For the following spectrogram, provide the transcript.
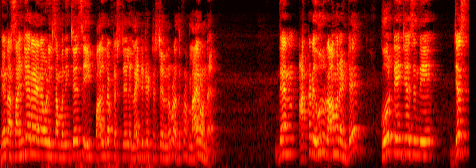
నేను ఆ సంజయ్ రాయ్ అనేవాడికి సంబంధించేసి పాలిగ్రాఫ్ టెస్ట్ చేయాలి లైట్ డిటెక్ట్ టెస్ట్ చేయాలన్నప్పుడు అతను కూడా లాయర్ ఉండాలి. దెన్ అక్కడ ఎవరు రామనంటే కోర్టు ఏం చేసింది? జస్ట్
